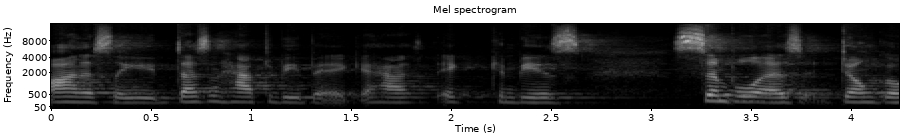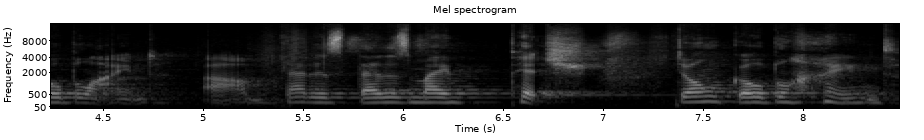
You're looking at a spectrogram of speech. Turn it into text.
Honestly, it doesn't have to be big. It, has, it can be as simple as don't go blind. Um, that, is, that is my pitch. Don't go blind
